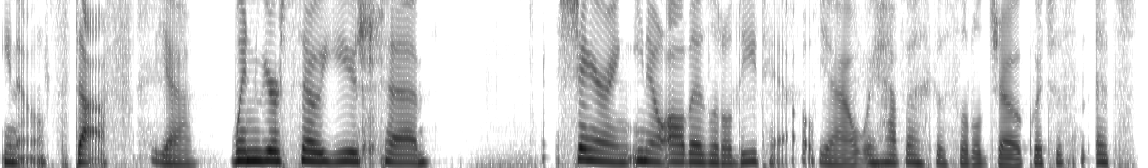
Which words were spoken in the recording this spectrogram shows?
you know stuff yeah, when you're so used to sharing, you know, all those little details. Yeah, we have like this little joke, which is it's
